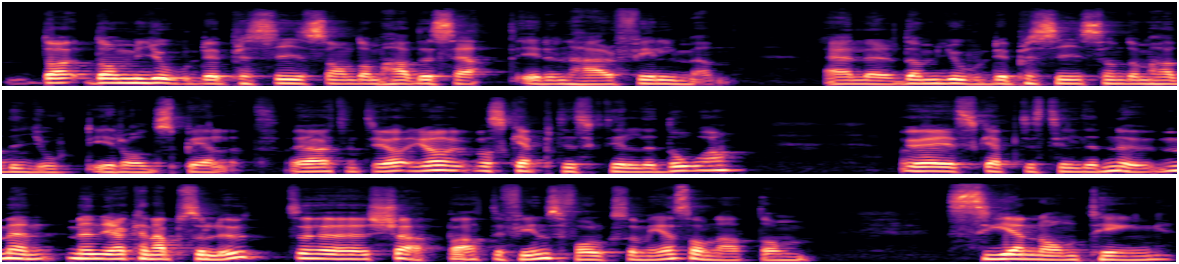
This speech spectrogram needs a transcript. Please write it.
de, de gjorde precis som de hade sett i den här filmen. Eller de gjorde precis som de hade gjort i rollspelet. Och jag, vet inte, jag, jag var skeptisk till det då. Och jag är skeptisk till det nu. Men, men jag kan absolut eh, köpa att det finns folk som är sådana att de ser någonting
